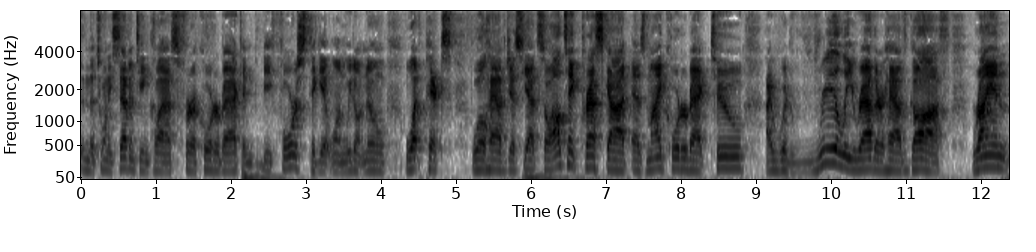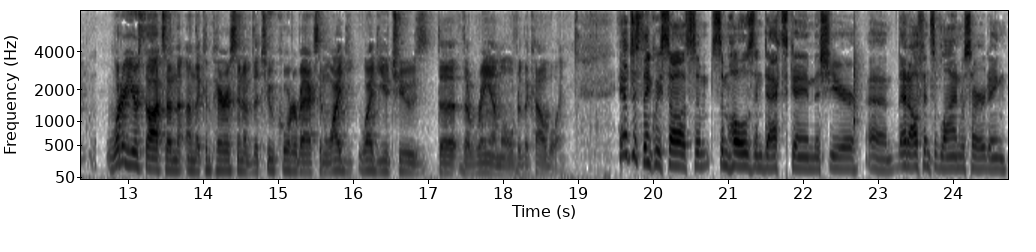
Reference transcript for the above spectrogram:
in the 2017 class for a quarterback and be forced to get one. We don't know what picks we'll have just yet. So I'll take Prescott as my quarterback too. I would really rather have Goff. Ryan, what are your thoughts on the on the comparison of the two quarterbacks, and why why do you choose the the Ram over the Cowboy? Yeah, I just think we saw some some holes in Dak's game this year. Um, that offensive line was hurting.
